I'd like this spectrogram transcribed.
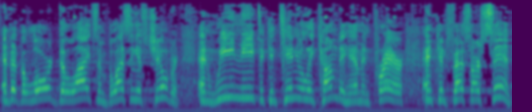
And that the Lord delights in blessing His children. And we need to continually come to Him in prayer and confess our sin.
